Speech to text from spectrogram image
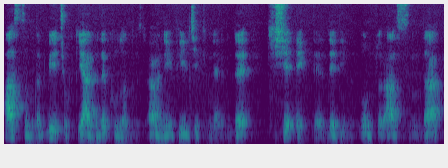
aslında birçok yerde de kullanırız. Örneğin fiil çekimlerinde kişi ekleri dediğimiz unsur aslında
